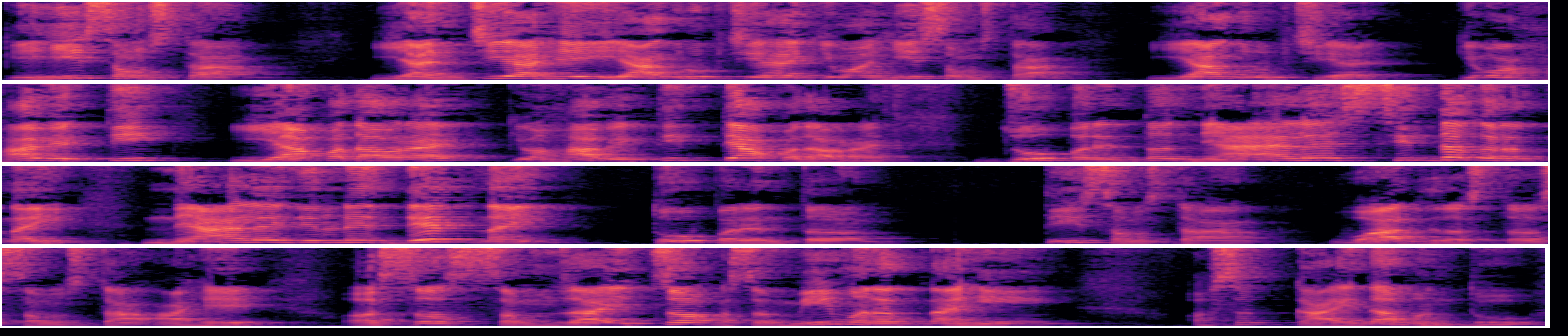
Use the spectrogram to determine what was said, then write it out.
की ही संस्था यांची आहे या ग्रुपची आहे किंवा ही संस्था या ग्रुपची आहे किंवा हा व्यक्ती या पदावर आहे किंवा हा व्यक्ती त्या पदावर आहे. जोपर्यंत न्यायालय सिद्ध करत नाही न्यायालय निर्णय देत नाही तोपर्यंत ती संस्था वादग्रस्त संस्था आहे. असं समजायचं असं मी म्हणत नाही. असं कायदा म्हणतो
